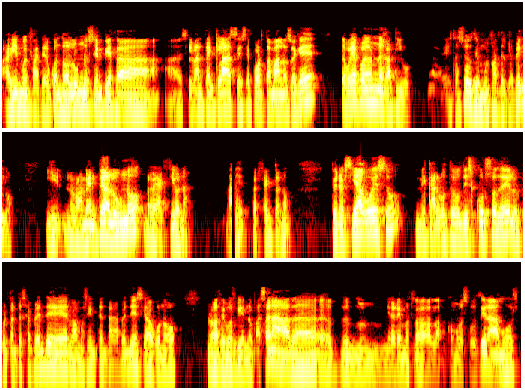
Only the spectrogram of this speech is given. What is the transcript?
A mí es muy fácil. Cuando el alumno se empieza, se levanta en clase, se porta mal, no sé qué, te voy a poner un negativo. Esta es la solución muy fácil que tengo. Y normalmente el alumno reacciona. ¿Vale? Perfecto, ¿no? Pero si hago eso, me cargo todo el discurso de lo importante es aprender, vamos a intentar aprender, si algo no, no lo hacemos bien no pasa nada, miraremos cómo lo solucionamos,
